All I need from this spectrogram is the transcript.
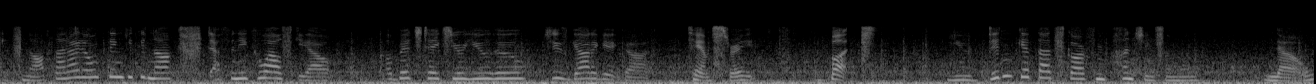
It's not that I don't think you could knock Stephanie Kowalski out. A bitch takes your yoo-hoo, she's gotta get got. Damn straight. But, you didn't get that scar from punching someone. No.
